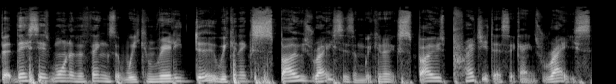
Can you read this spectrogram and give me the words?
But this is one of the things that we can really do. We can expose racism, we can expose prejudice against race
